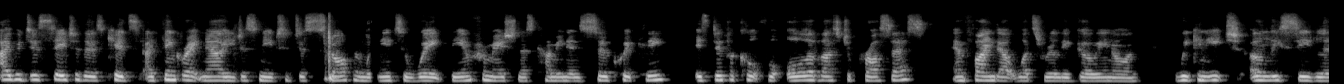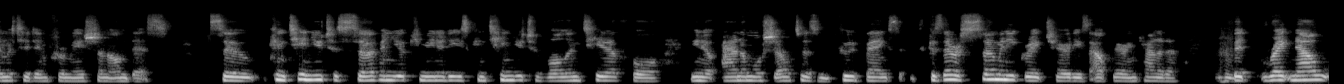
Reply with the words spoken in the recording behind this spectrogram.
I would just say to those kids, I think right now you just need to just stop and we need to wait. The information is coming in so quickly. It's difficult for all of us to process and find out what's really going on. We can each only see limited information on this. So continue to serve in your communities, continue to volunteer for, you know, animal shelters and food banks, because there are so many great charities out there in Canada. Mm-hmm. But right now,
